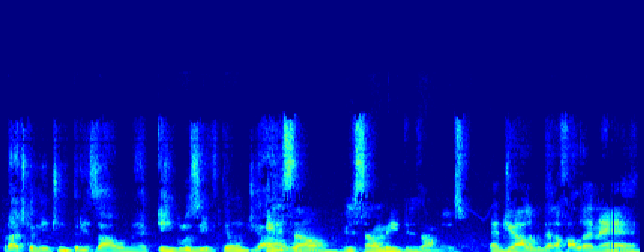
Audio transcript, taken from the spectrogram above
praticamente um trisal, né? Porque inclusive tem um diálogo. Eles são, eles são meio trisal mesmo. É o diálogo dela falando, né?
